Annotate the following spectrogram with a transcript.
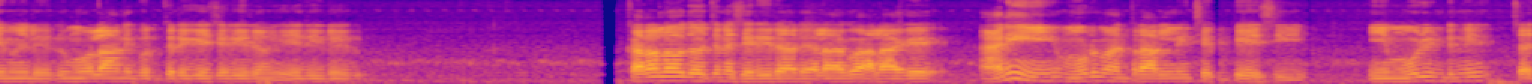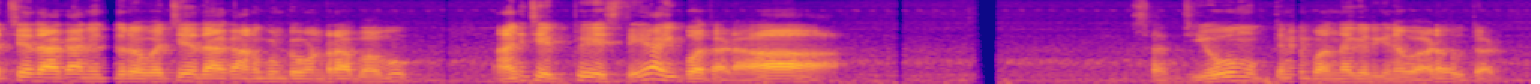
ఏమీ లేదు మూలాన్ని గుర్తిరిగే శరీరం ఏదీ లేదు. కలలో దోచిన శరీరాలు ఎలాగో అలాగే అని మూడు మంత్రాలని చెప్పేసి ఈ మూడింటిని చచ్చేదాకా నిద్ర వచ్చేదాకా అనుకుంటూ ఉండరా బాబు? అని చెప్పేస్తే అయిపోతాడా? సద్యోముక్తిని పొందగలిగిన వాడు అవుతాడు.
